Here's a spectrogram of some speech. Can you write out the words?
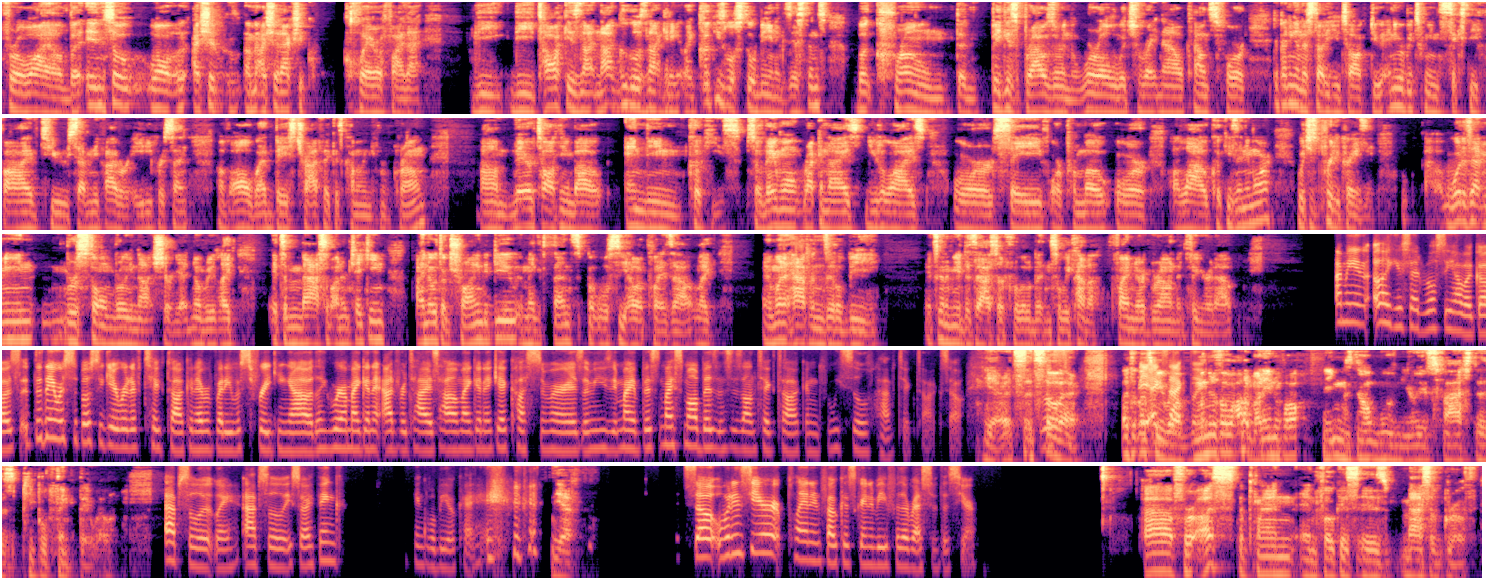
for a while, but and so well, I should I should actually clarify that the the talk is not not Google is not getting it. Like cookies will still be in existence, but Chrome, the biggest browser in the world, which right now accounts for, depending on the study you talk to, anywhere between sixty five to seventy five or eighty percent of all web based traffic is coming from Chrome um, they're talking about ending cookies. So they won't recognize, utilize, or save, or promote, or allow cookies anymore, which is pretty crazy. Uh, what does that mean? We're still really not sure yet. Nobody like it's a massive undertaking. I know what they're trying to do. It makes sense, but we'll see how it plays out. Like, and when it happens, it'll be it's going to be a disaster for a little bit until we kind of find our ground and figure it out. I mean, like you said, we'll see how it goes. They were supposed to get rid of TikTok, and everybody was freaking out. Like, where am I going to advertise? How am I going to get customers? I'm using my business, my small businesses on TikTok, and we still have TikTok. So yeah, it's it's still there. Let's, let's yeah, be exactly. real. When there's a lot of money involved, things don't move nearly as fast as people think they will. Absolutely, absolutely. So I think I think we'll be okay. yeah. So, what is your plan and focus going to be for the rest of this year? Uh, for us, the plan and focus is massive growth.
